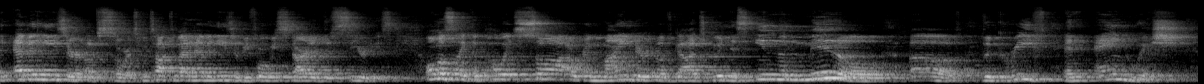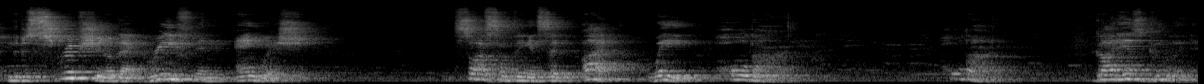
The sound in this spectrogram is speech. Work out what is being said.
an Ebenezer of sorts. We talked about an Ebenezer before we started this series. Almost like the poet saw a reminder of God's goodness in the middle of the grief and anguish, and the description of that grief and anguish. Saw something and said, but wait, hold on. Hold on. God is good.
